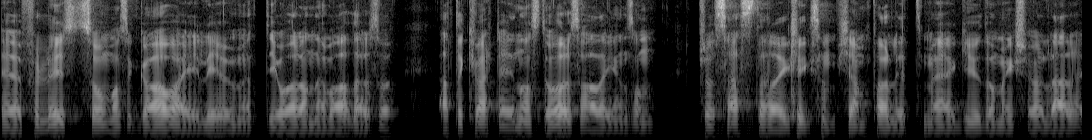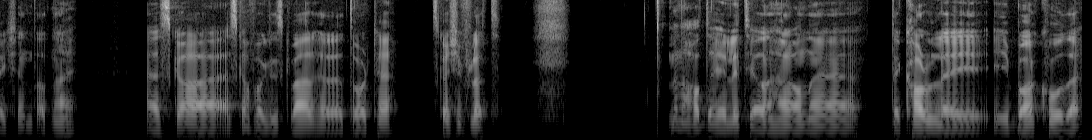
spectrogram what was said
eh, forløst så masse gaver i livet mitt de årene jeg var der. Så etter hvert eneste år så hadde jeg en sånn prosess der jeg liksom kjempa litt med Gud og meg sjøl, der jeg kjente at nei, jeg skal, jeg skal faktisk være her et år til. Jeg skal ikke flytte. Men jeg hadde hele tida det kallet i, i bakhodet.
